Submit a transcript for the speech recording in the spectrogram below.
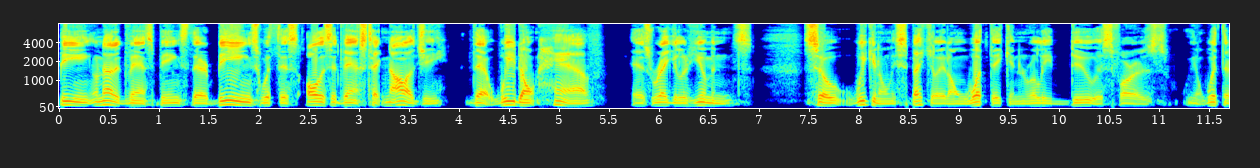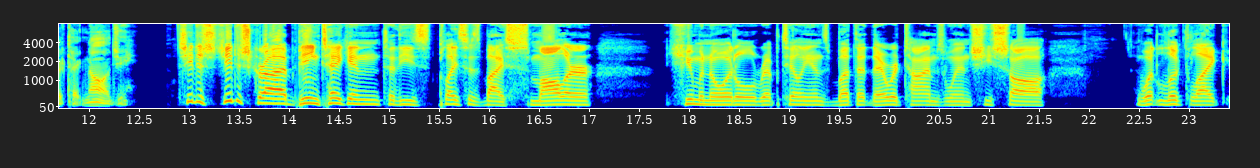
being or not advanced beings they're beings with this all this advanced technology that we don't have as regular humans so we can only speculate on what they can really do as far as you know with their technology. She just she described being taken to these places by smaller humanoidal reptilians, but that there were times when she saw what looked like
